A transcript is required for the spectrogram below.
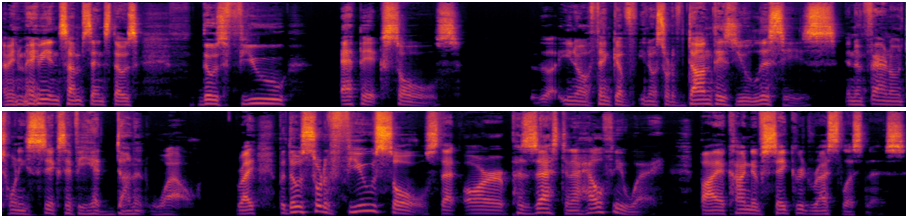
I mean, maybe in some sense those those few epic souls you know think of you know sort of dante's ulysses in inferno 26 if he had done it well right but those sort of few souls that are possessed in a healthy way by a kind of sacred restlessness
